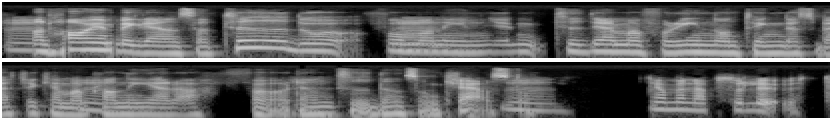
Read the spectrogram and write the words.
Mm. man har ju en begränsad tid och får man Mm. in, ju tidigare man får in någonting desto bättre kan man Mm. planera för den tiden som krävs. Mm. Ja men absolut.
